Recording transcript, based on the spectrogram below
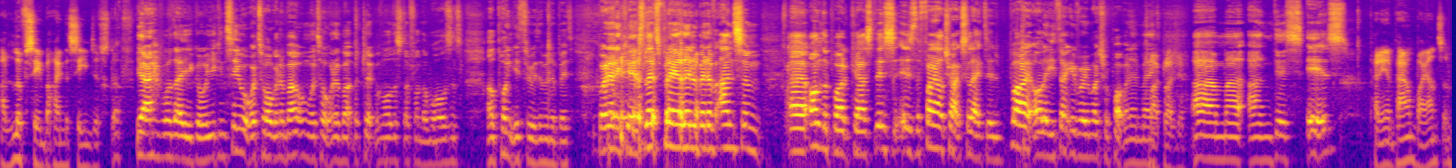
I love seeing behind the scenes of stuff. Yeah, well, there you go. You can see what we're talking about when we're talking about the clip of all the stuff on the walls, and I'll point you through them in a bit. But in any case, let's play a little bit of Ansem uh, on the podcast. This is the final track selected by Ollie. Thank you very much for popping in, mate. My pleasure. Um, uh, and this is. Penny and Pound by Ansem.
